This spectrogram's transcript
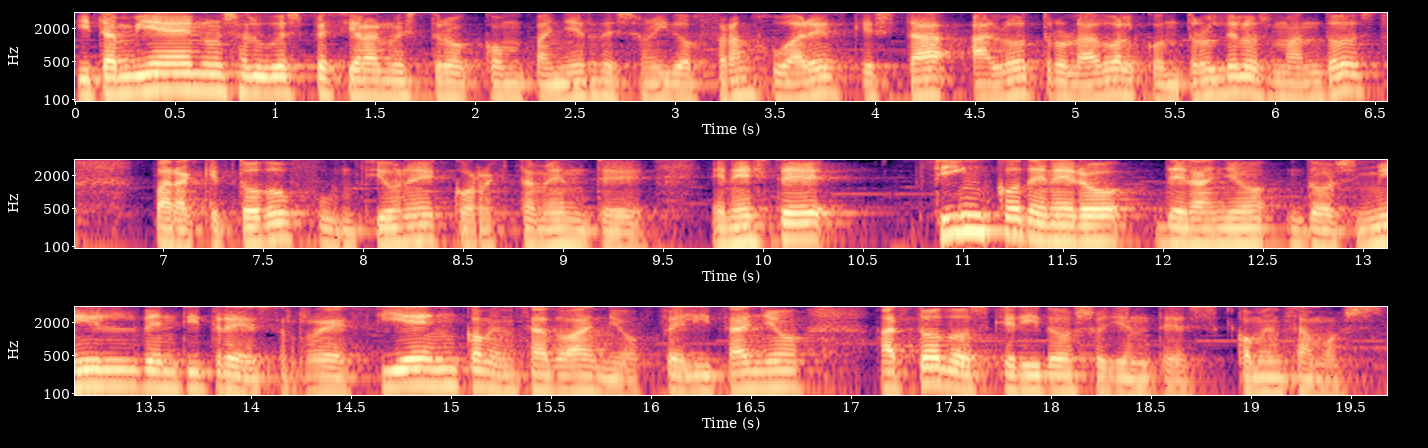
Y también un saludo especial a nuestro compañero de sonido Fran Juárez, que está al otro lado, al control de los mandos, para que todo funcione correctamente. En este 5 de enero del año 2023, recién comenzado año. Feliz año a todos, queridos oyentes. Comenzamos.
